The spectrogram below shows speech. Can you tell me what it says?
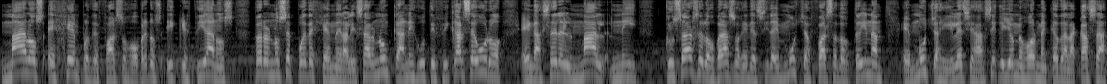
malos ejemplos de falsos obreros y cristianos, pero no se puede generalizar nunca ni justificarse uno en hacer el mal ni cruzarse los brazos y decir hay mucha falsa doctrina en muchas iglesias, así que yo mejor me quedo en la casa,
